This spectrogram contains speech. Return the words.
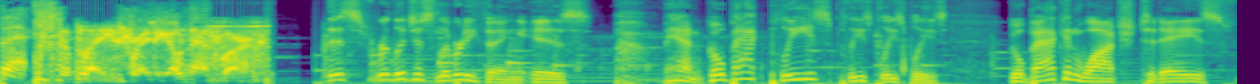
Beck. The Blaze Radio Network. This religious liberty thing is, man, go back, please, please, please, please. Go back and watch today's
